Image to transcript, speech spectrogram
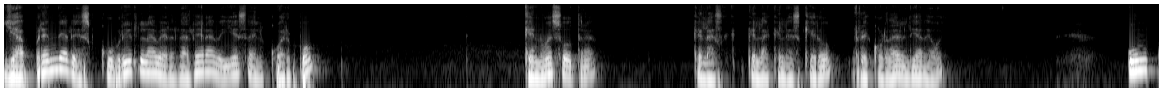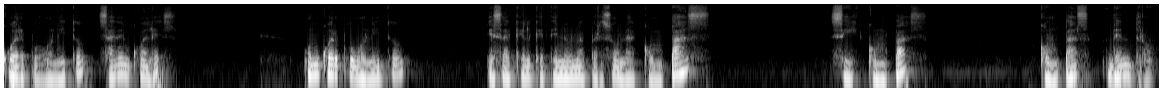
y aprende a descubrir la verdadera belleza del cuerpo, que no es otra que, que la que les quiero recordar el día de hoy. Un cuerpo bonito, ¿saben cuál es? Un cuerpo bonito es aquel que tiene una persona con paz, sí, con paz, con paz dentro.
